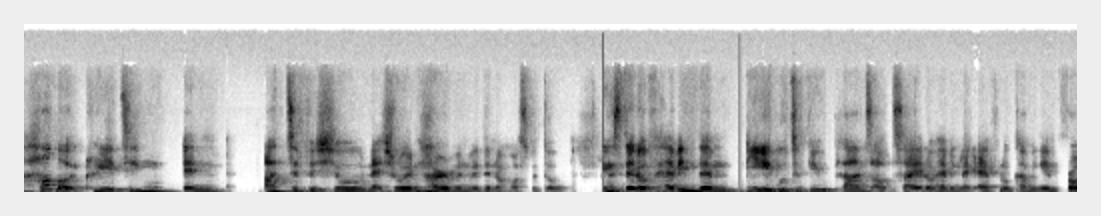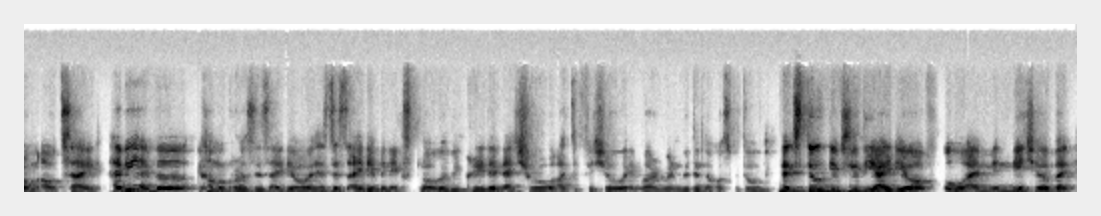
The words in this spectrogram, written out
How about creating an artificial natural environment within a hospital. Instead of having them be able to view plants outside or having like airflow coming in from outside have you ever come across this idea or has this idea been explored where we create a natural artificial environment within the hospital that still gives you the idea of oh i'm in nature but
